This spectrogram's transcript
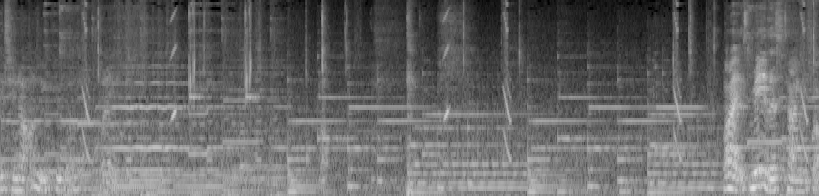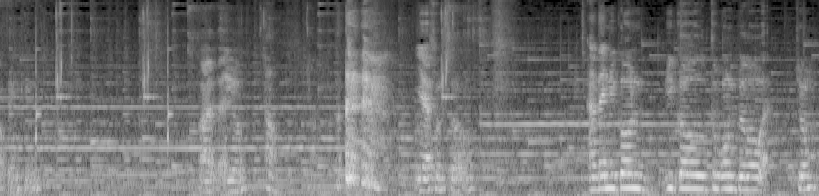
you're not on YouTube one. Like. Right, it's me this time, I start thinking. Right, there you go. Oh. yes, I'm so. And then you go and you go the one below jump.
